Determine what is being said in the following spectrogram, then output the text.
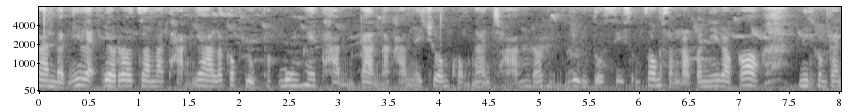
กันแบบนี้แหละ เดี๋ยวเราจะมาถางหญ้าแล้วก็ปลูกผักบุ้งให้ทันกันนะคะ ในช่วงของงานช้างเราเห็นยุงตัวสีส้มๆสำหรับวันนี้เราก็มีโครงการ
